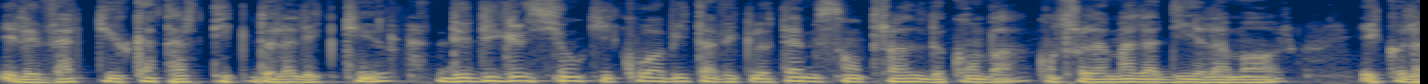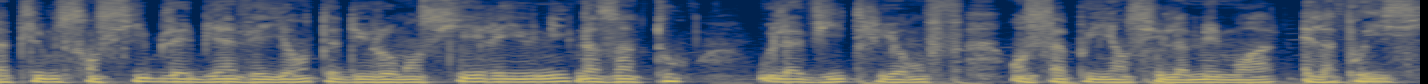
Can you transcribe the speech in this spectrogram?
et les vertus cathartiques de la lecture, des digressions qui cohabitent avec le thème central de combat contre la maladie et la mort, et que la plume sensible et bienveillante du romancier réunit dans un où la vie triomphe en s'appuyant sur la mémoire et la poésie.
